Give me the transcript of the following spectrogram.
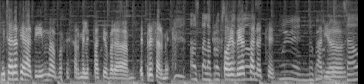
Muchas gracias a ti, Inma, por dejarme el espacio para expresarme. Hasta la próxima. Os veo esta noche. Muy bien, nos vemos. Adiós. Chao.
